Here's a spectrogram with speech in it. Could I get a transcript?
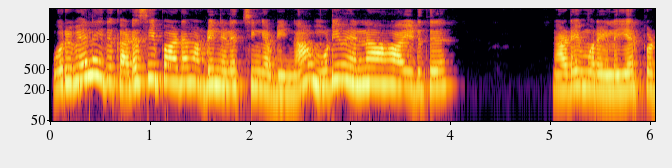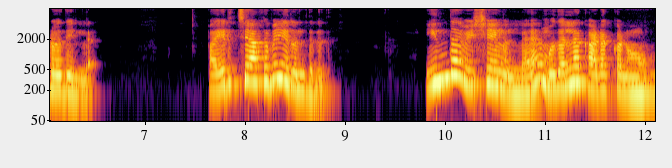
ஒருவேளை இது கடைசி பாடம் அப்படின்னு நினச்சிங்க அப்படின்னா முடிவு என்ன ஆகிடுது நடைமுறையில் ஏற்படுவது இல்லை பயிற்சியாகவே இருந்துடுது இந்த விஷயங்களில் முதல்ல கடக்கணும்.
